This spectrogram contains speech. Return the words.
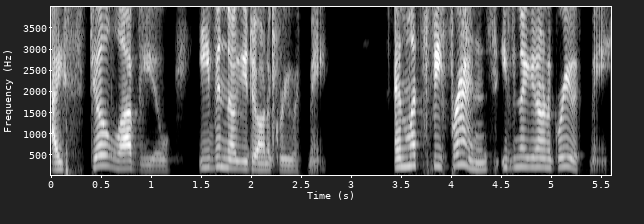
I still love you, even though you don't agree with me. And let's be friends, even though you don't agree with me.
